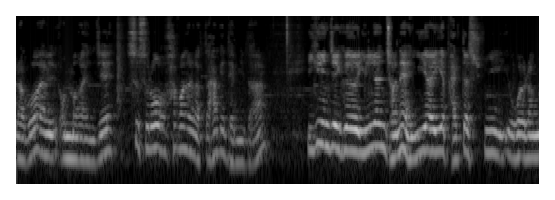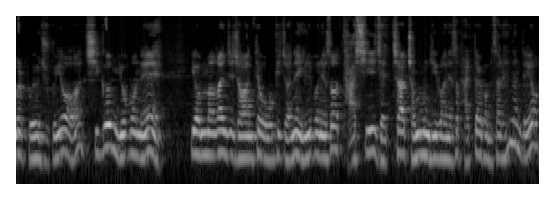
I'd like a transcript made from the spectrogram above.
라고 엄마가 이제 스스로 확언을 갖다 하게 됩니다. 이게 이제 그 1년 전에 이 아이의 발달 수준이 요거라는 걸 보여주고요. 지금 요번에 이 엄마가 이제 저한테 오기 전에 일본에서 다시 재차 전문기관에서 발달 검사를 했는데요.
